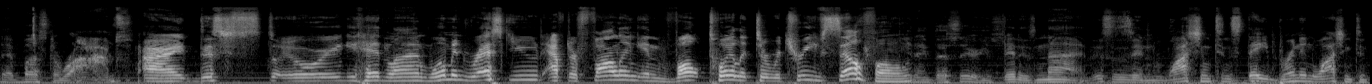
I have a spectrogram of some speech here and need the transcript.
That Busta Rhymes. all right, this story headline: Woman rescued after falling in vault toilet to retrieve cell phone. It ain't that serious. It is not. This is in Washington State, Brinnon, Washington.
